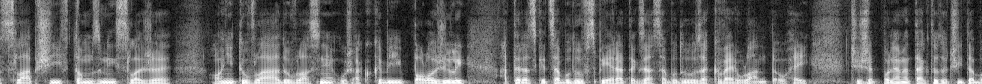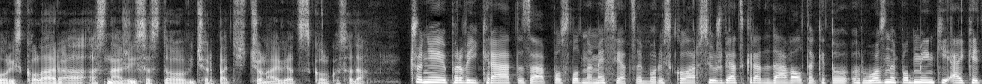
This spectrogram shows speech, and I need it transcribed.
slabší v tom zmysle, že oni tú vládu vlastne už ako keby položili a teraz keď sa budú vspierať, tak zasa budú za kverulantov. Hej? Čiže podľa mňa takto to číta Boris Kolár a, a snaží sa z toho vyčerpať čo najviac, koľko sa dá čo nie je prvýkrát za posledné mesiace. Boris Kolár si už viackrát dával takéto rôzne podmienky, aj keď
